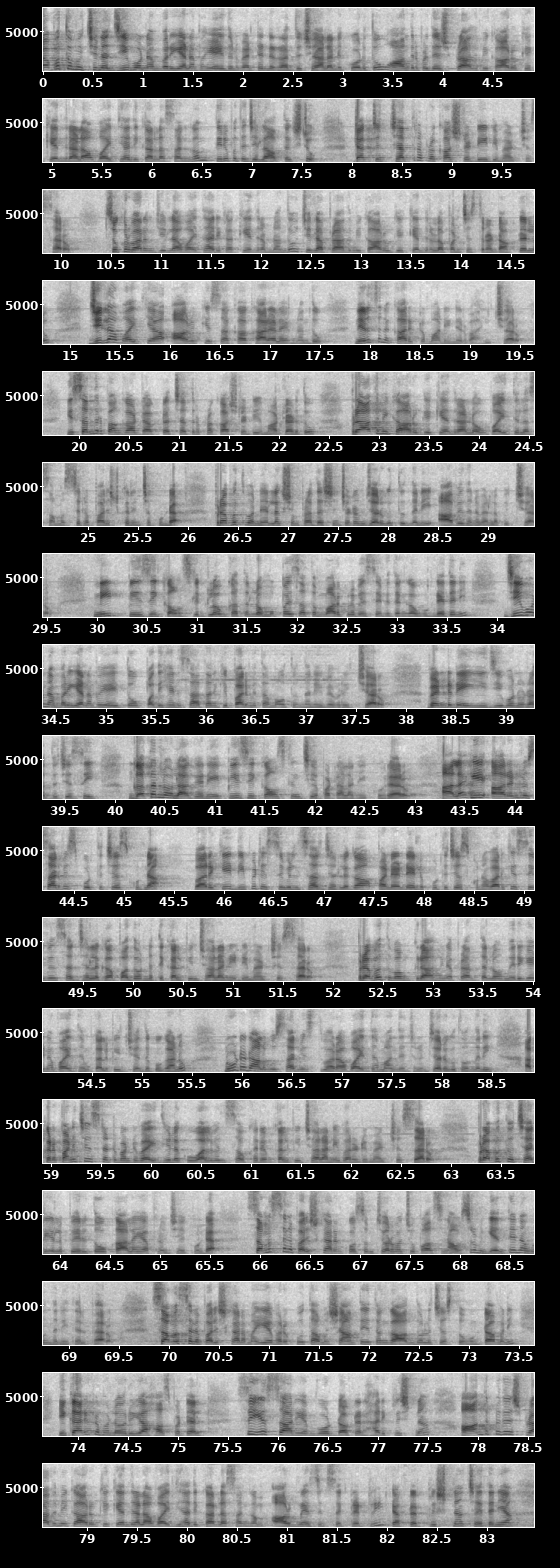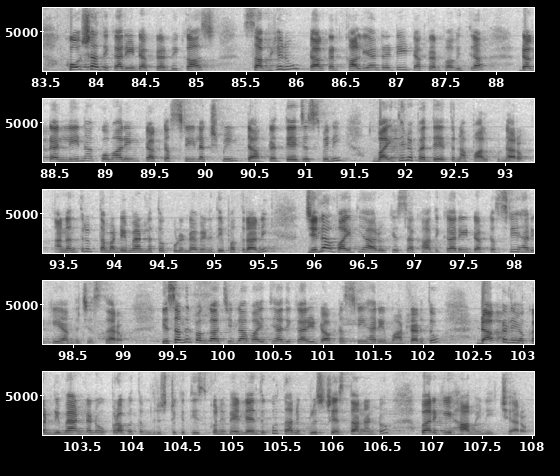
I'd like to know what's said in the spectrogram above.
ప్రభుత్వం ఇచ్చిన GO number ఎనభై ఐదును వెంటనే రద్దు చేయాలని కోరుతూ ఆంధ్రప్రదేశ్ ప్రాథమిక ఆరోగ్య కేంద్రాల వైద్యాధికారుల సంఘం తిరుపతి జిల్లా అధ్యక్షుడు డాక్టర్ ఛత్రప్రకాష్ రెడ్డి డిమాండ్ చేశారు. శుక్రవారం జిల్లా వైద్యాధిక కేంద్రం నందు జిల్లా ప్రాథమిక ఆరోగ్య కేంద్రంలో పనిచేస్తున్న డాక్టర్లు జిల్లా వైద్య ఆరోగ్య శాఖ కార్యాలయం నందు నిరసన కార్యక్రమాన్ని నిర్వహించారు. ఈ సందర్భంగా డాక్టర్ ఛత్రప్రకాష్ రెడ్డి మాట్లాడుతూ ప్రాథమిక ఆరోగ్య కేంద్రాల్లో వైద్యుల సమస్యను పరిష్కరించకుండా ప్రభుత్వ నిర్లక్ష్యం ప్రదర్శించడం జరుగుతుందని ఆవేదన వెల్లబుచ్చారు నీట్ పీజీ కౌన్సిలింగ్లో గతంలో ముప్పై శాతం మార్కులు వేసే విధంగా ఉండేదని జీవో నంబర్ ఎనభై ఐదుతో పదిహేను శాతానికి పరిమితం అవుతుందని వివరించారు. వెంటనే ఈ జీవోను రద్దు చేసి గతంలో లాగానే పీజీ కౌన్సిలింగ్ చేపట్టాలని కోరారు. అలాగే ఆరేళ్ళు సర్వీస్ పూర్తి చేసుకున్న వారికి డిప్యూటీ సివిల్ సర్జన్లుగా పన్నెండేళ్ళు పూర్తి చేసుకున్న వారికి సివిల్ సర్జన్లుగా పదోన్నతి కల్పించాలని డిమాండ్ చేశారు. ప్రభుత్వం గ్రామీణ ప్రాంతాల్లో మెరుగైన వైద్యం కల్పించేందుకు గాను నూట నాలుగు సర్వీస్ ద్వారా వైద్యం అందించడం జరుగుతోందని అక్కడ పనిచేసినటువంటి వైద్యులకు అలవెన్స్ సౌకర్యం కల్పించాలని వారు డిమాండ్ చేశారు. ప్రభుత్వ చర్యల పేరుతో కాలయాపనం చేయకుండా సమస్యల పరిష్కారం కోసం చొరవ చూపాల్సిన అవసరం ఎంతైనా ఉందని తెలిపారు. సమస్యల పరిష్కారం అయ్యే వరకు తాము శాంతియుతంగా ఆందోళన చేస్తూ ఉంటామని ఈ కార్యక్రమంలో Riya hospital CSRMO doctor Harikrishna Andhra Pradesh ప్రాథమిక ఆరోగ్య కేంద్రాల వైద్యాధికారుల సంఘం organising secretary doctor Krishna Chaitanya కోశాధికారి డాక్టర్ వికాస్ సభ్యులు doctor Kalyan Reddy doctor Pavitra doctor Leena Kumari doctor Srilakshmi doctor Tejaswini వైద్యులు పెద్ద ఎత్తున పాల్గొన్నారు. అనంతరం తమ డిమాండ్లతో కూడిన వినతి పత్రాన్ని జిల్లా వైద్య ఆరోగ్య శాఖ అధికారి డాక్టర్ శ్రీహరికి అందజేస్తారు. ఈ సందర్భంగా జిల్లా వైద్యాధికారి డాక్టర్ శ్రీహరి మాట్లాడుతూ డాక్టర్ల యొక్క డిమాండ్లను ప్రభుత్వం దృష్టికి తీసుకుని వెళ్ళేందుకు తాను కృషి చేస్తానంటూ వారికి హామీని ఇచ్చారు.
